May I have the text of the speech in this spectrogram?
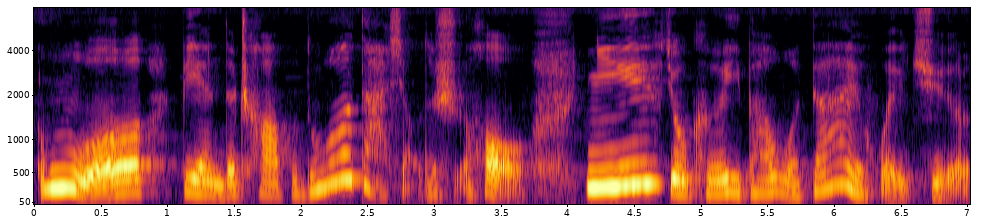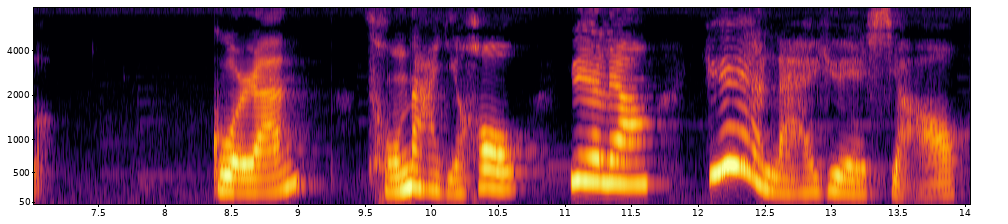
等我变得差不多大小的时候，你就可以把我带回去了。果然，从那以后，月亮越来越小，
